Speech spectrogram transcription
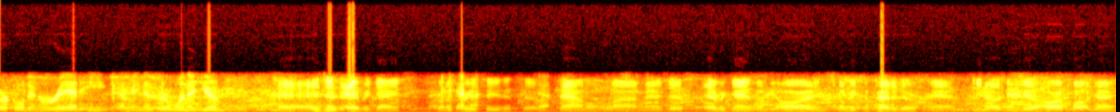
circled in red ink? I mean, is there one that you Man, it's just every game from the Yeah. preseason to down on the line, man. It's just every game's gonna be hard and it's gonna be competitive, and you know it's gonna be a hard fought game.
